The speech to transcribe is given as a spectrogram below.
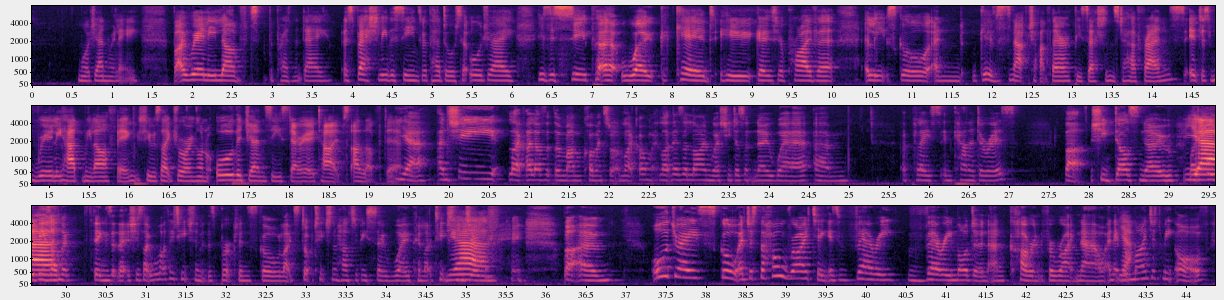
more generally. But I really loved the present day, especially the scenes with her daughter Audrey, who's this super woke kid who goes to a private elite school and gives Snapchat therapy sessions to her friends. It just really had me laughing. She was like drawing on all the Gen Z stereotypes. I loved it. Yeah, and she like I love that the mum commented on like oh my, like there's a line where she doesn't know where um a place in Canada is, but she does know like Yeah. all these other things that they, she's like what are they teaching them at this Brooklyn school like stop teaching them how to be so woke and like teach Yeah. them geography but um Audrey's school and just the whole writing is very very modern and current for right now and it Yeah. reminded me of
